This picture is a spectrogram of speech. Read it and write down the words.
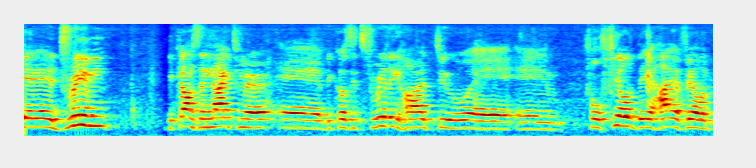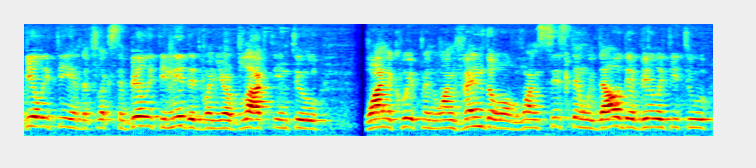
uh, dream becomes a nightmare uh, because it's really hard to uh, um, fulfill the high availability and the flexibility needed when you're blocked into one equipment, one vendor, or one system without the ability to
